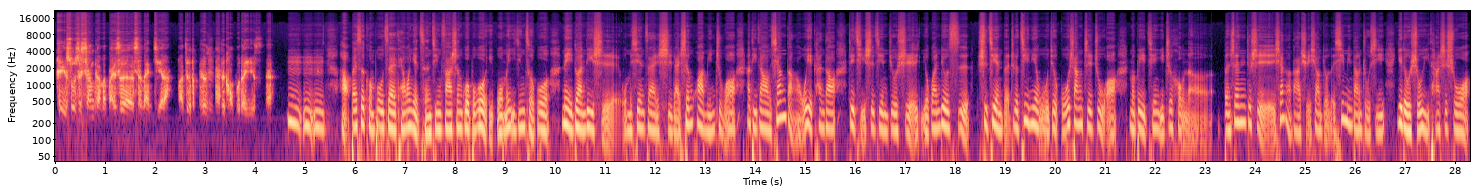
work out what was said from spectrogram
可以说是香港的白色圣诞节了啊，这个白色白色恐怖的意思。嗯嗯嗯，好，白色恐怖在台湾也曾经发生过，不过我们已经走过那一段历史，我们现在是来深化民主哦。那提到香港啊，我也看到这起事件，就是有关六四事件的这个纪念物，就国殇之柱哦。那么被迁移之后呢，本身就是香港大学校友的新民党主席叶刘淑仪，他是说，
